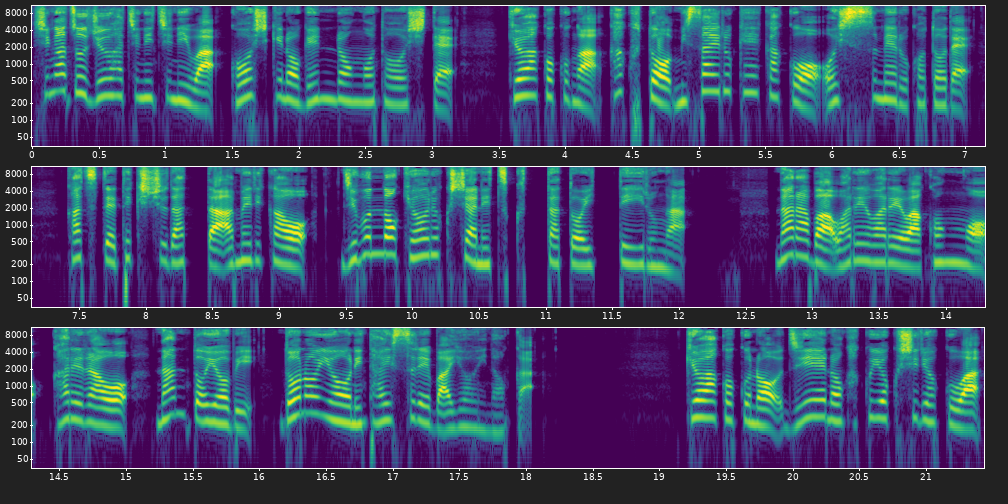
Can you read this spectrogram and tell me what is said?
4月18日には公式の言論を通して、共和国が核とミサイル計画を推し進めることで、かつて敵手だったアメリカを自分の協力者に作ったと言っているが、ならば我々は今後彼らを何と呼び、どのように対すればよいのか。共和国の自衛の核抑止力は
